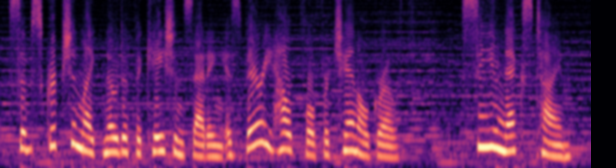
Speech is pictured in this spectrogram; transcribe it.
Subscription-like notification setting is very helpful for channel growth. See you next time.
